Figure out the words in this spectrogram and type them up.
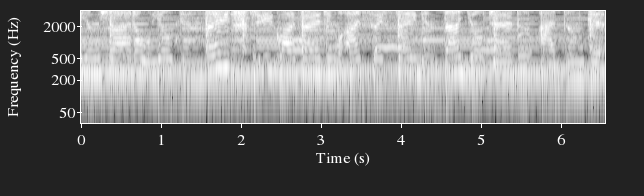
太阳晒得我有点累，奇怪最近我爱碎碎念，但又觉得 I don't care。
